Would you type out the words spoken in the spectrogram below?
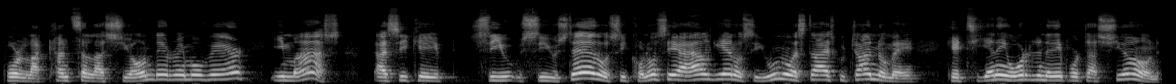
por la cancelación de remover y más. Así que si, si usted o si conoce a alguien o si uno está escuchándome que tiene orden de deportación,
